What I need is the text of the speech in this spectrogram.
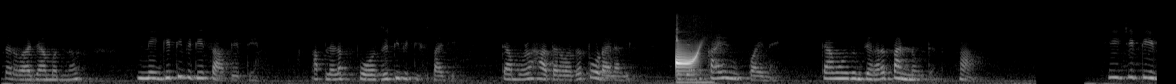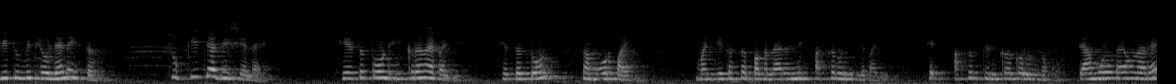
दरवाजामधनं निगेटिव्हिटी साथ येते. आपल्याला पॉझिटिव्हिटीच पाहिजे. त्यामुळं हा दरवाजा तोडायला लागेल. काही उपाय नाही. त्यामुळे तुमच्या घरात भांडणं होतात. हां. ही जी टी व्ही तुम्ही ठेवल्या ना इथं चुकीच्या दिशेला आहे. ह्याचं तोंड इकडं नाही पाहिजे. ह्याचं तोंड समोर पाहिजे. म्हणजे कसं बघणाऱ्यांनी असं बघितलं पाहिजे. हे असं तिरकं करून नको. त्यामुळं काय होणार आहे?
